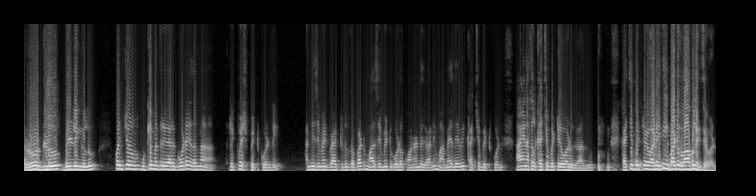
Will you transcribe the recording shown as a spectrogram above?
రోడ్లు బిల్డింగులు కొంచెం ముఖ్యమంత్రి గారికి కూడా ఏదన్నా రిక్వెస్ట్ పెట్టుకోండి. అన్ని సిమెంట్ ఫ్యాక్టరీలతో పాటు మా సిమెంట్ కూడా కొనండి కానీ మా మీద ఏమి కచ్చ పెట్టుకోండి. ఆయన అసలు కచ్చ పెట్టేవాడు కాదు. కచ్చ పెట్టేవాడైతే ఈ పాటికి లోపలేసేవాడు.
